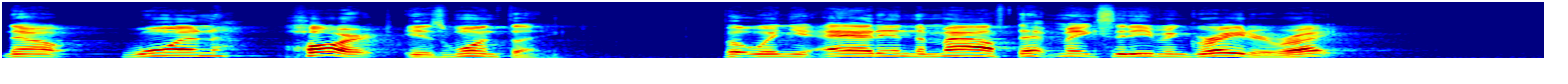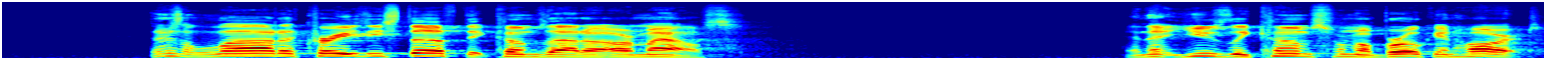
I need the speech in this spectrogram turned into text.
Now, one heart is one thing, but when you add in the mouth, that makes it even greater, right? There's a lot of crazy stuff that comes out of our mouths. And that usually comes from a broken heart.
